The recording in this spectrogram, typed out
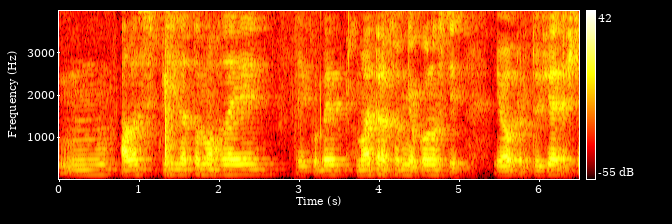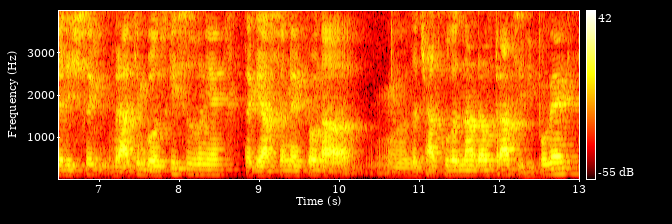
mm, ale spíš za to mohli jakoby moje pracovní okolnosti. Jo, protože ještě když se vrátím k loňské sezóně, tak já jsem jako na mm, začátku ledna dal v práci výpověď, e,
